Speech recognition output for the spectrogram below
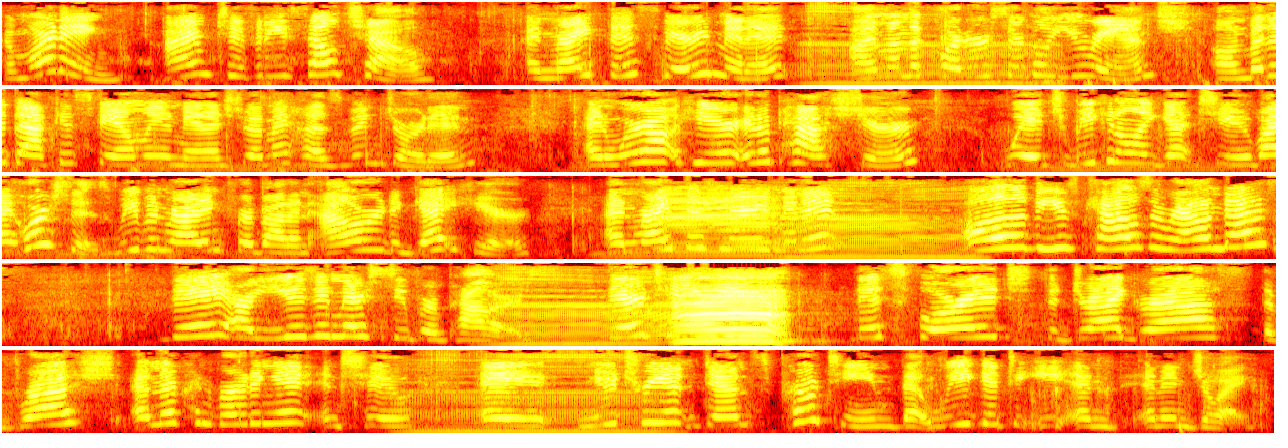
Good morning, I'm Tiffany Selchow. And right this very minute, I'm on the Quarter Circle U Ranch, owned by the Backus family and managed by my husband, Jordan. And we're out here in a pasture, which we can only get to by horses. We've been riding for about an hour to get here. And right this very minute, all of these cows around us, they are using their superpowers. They're taking this forage, the dry grass, the brush, and they're converting it into a nutrient-dense protein that we get to eat and, and enjoy.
